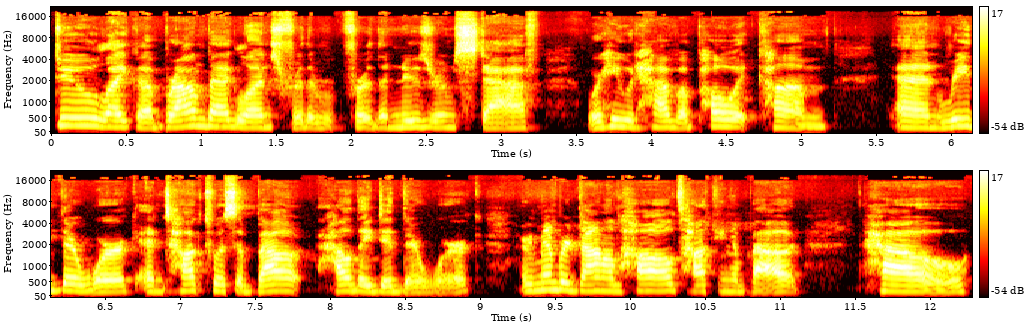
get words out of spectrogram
do like a brown bag lunch for the for the newsroom staff where he would have a poet come and read their work and talk to us about how they did their work. I remember Donald Hall talking about how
